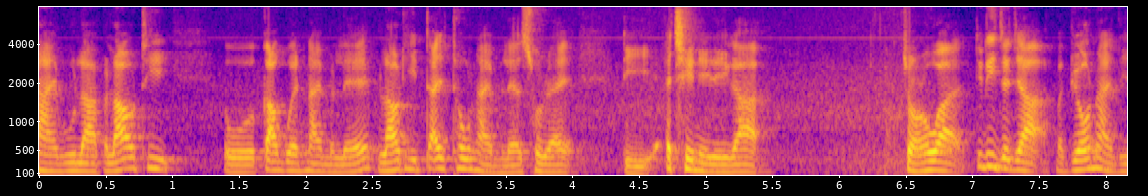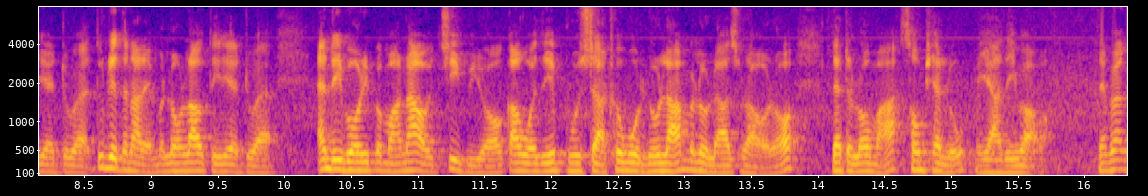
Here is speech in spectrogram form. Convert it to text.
နိုင်ဘူးလားဘယ်လောက်အထိဟိုကောက်ွယ်နိုင်မလဲဘယ်လောက်အထိတိုက်ထုတ်နိုင်မလဲဆိုတော့ဒီအခြေအနေတွေကကျွန်တော်တို့ကတိတိကျကျမပြောနိုင်သေးတဲ့အတွက်သူတေသနာတွေမလုံလောက်သေးတဲ့အတွက် antibody ပမာဏကိုကြည့်ပြီးတော့ကာကွယ်ဆေး booster ထုတ်ဖို့လိုလားမလိုလားဆိုတာကိုတော့လက်တလုံးမှာဆုံးဖြတ်လို့မရသေးပါဘူး နံပါတ်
